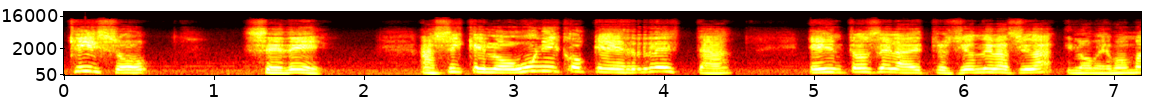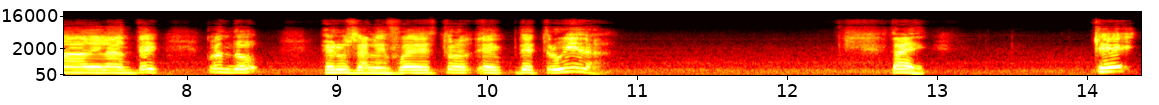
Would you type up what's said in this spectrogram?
quiso se dé. Así que lo único que resta es entonces la destrucción de la ciudad, y lo vemos más adelante cuando Jerusalén fue eh, destruida. ¿Qué,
